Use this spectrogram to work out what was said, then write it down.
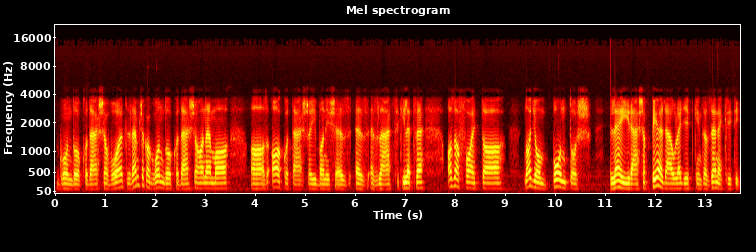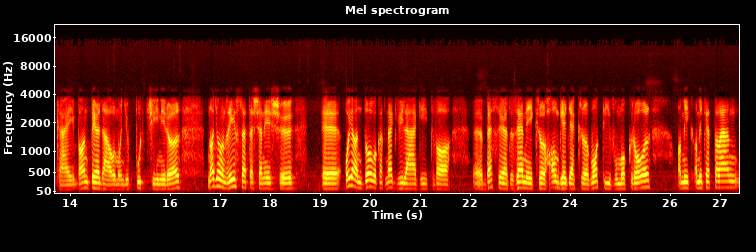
gondolkodása volt, de nem csak a gondolkodása, hanem a, az alkotásaiban is ez, ez, ez látszik, illetve az a fajta nagyon pontos leírása, például egyébként a zenekritikáiban, például mondjuk Pucciniről, nagyon részletesen és ö, ö, olyan dolgokat megvilágítva ö, beszélt zenékről, hangjegyekről, motivumokról, amik, amiket talán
